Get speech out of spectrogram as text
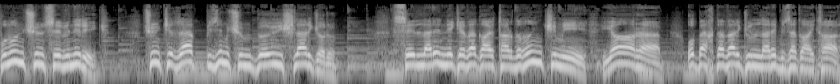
Bunun üçün sevinirik. Çünki Rəbb bizim üçün böyük işlər görüb. Selləri Negevə qaytardığın kimi, ya Rəbb, o bəxtəvər günləri bizə qaytar.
